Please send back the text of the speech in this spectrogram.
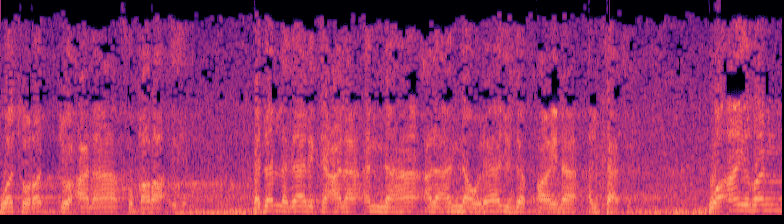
وترد على فقرائهم. فدل ذلك على أنها على أنه لا يجوز دفعها إلى الكافر. وأيضا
